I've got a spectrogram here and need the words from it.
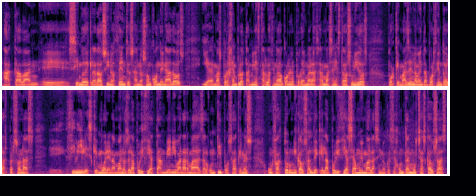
acaban eh, siendo declarados inocentes, o sea, no son condenados y además, por ejemplo, también está relacionado con el problema de las armas en Estados Unidos, porque más del 90% de las personas eh, civiles que mueren a manos de la policía también iban armadas de algún tipo, o sea, que no es un factor unicausal de que la policía sea muy mala, sino que se juntan muchas causas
